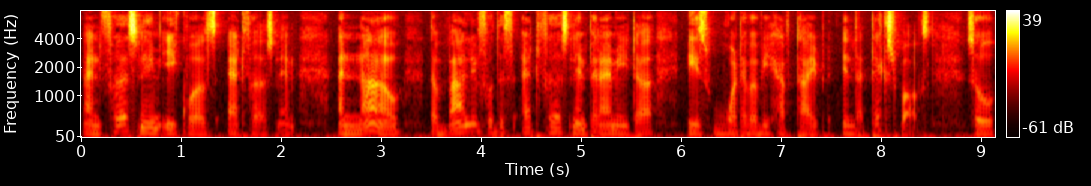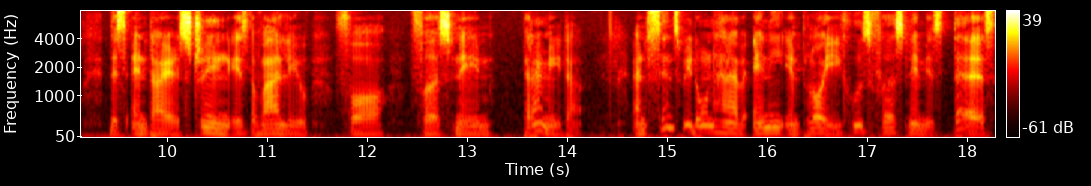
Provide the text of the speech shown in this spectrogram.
and first name equals at first name. And now the value for this at first name parameter is whatever we have typed in the text box. So this entire string is the value for first name parameter. And since we don't have any employee whose first name is this,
